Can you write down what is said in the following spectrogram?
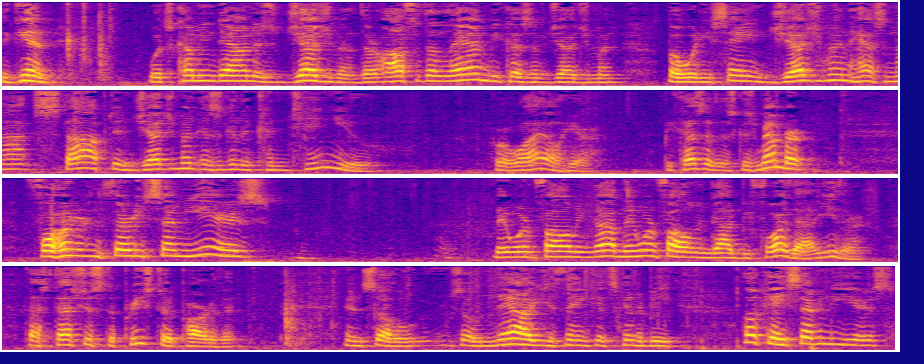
again, what's coming down is judgment. They're off of the land because of judgment. But what he's saying, judgment has not stopped, and judgment is going to continue for a while here because of this. Because remember, 430 some years, they weren't following God, and they weren't following God before that either. That's that's just the priesthood part of it. And so so now you think it's going to be okay, 70 years.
